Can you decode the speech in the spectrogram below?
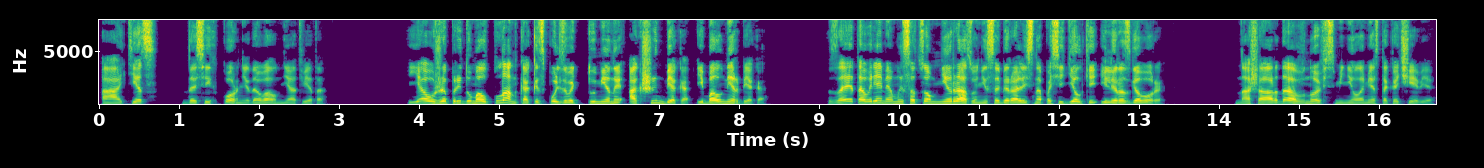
а отец до сих пор не давал мне ответа. Я уже придумал план, как использовать тумены Акшинбека и Балмербека. За это время мы с отцом ни разу не собирались на посиделки или разговоры. Наша орда вновь сменила место кочевья.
